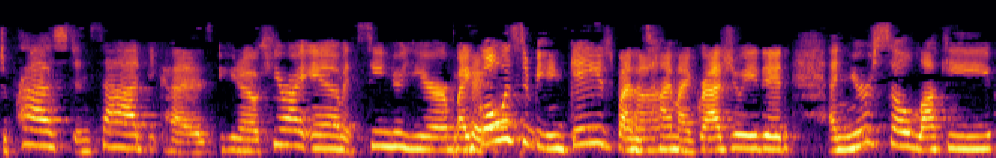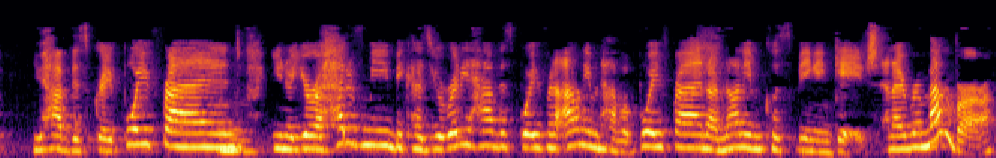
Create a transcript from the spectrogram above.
depressed and sad because, you know, here I am, it's senior year. My goal was to be engaged by the Uh-huh. time I graduated and you're so lucky. You have this great boyfriend. Mhm. You know, you're ahead of me because you already have this boyfriend. I don't even have a boyfriend. I'm not even close to being engaged. And I remember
